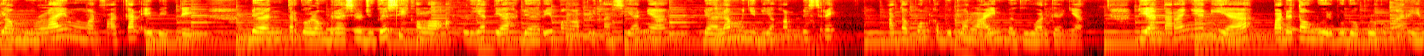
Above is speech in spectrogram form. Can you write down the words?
yang mulai memanfaatkan EBT dan tergolong berhasil juga sih kalau aku lihat ya dari pengaplikasiannya dalam menyediakan listrik ataupun kebutuhan lain bagi warganya. Di antaranya nih ya, pada tahun 2020 kemarin,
